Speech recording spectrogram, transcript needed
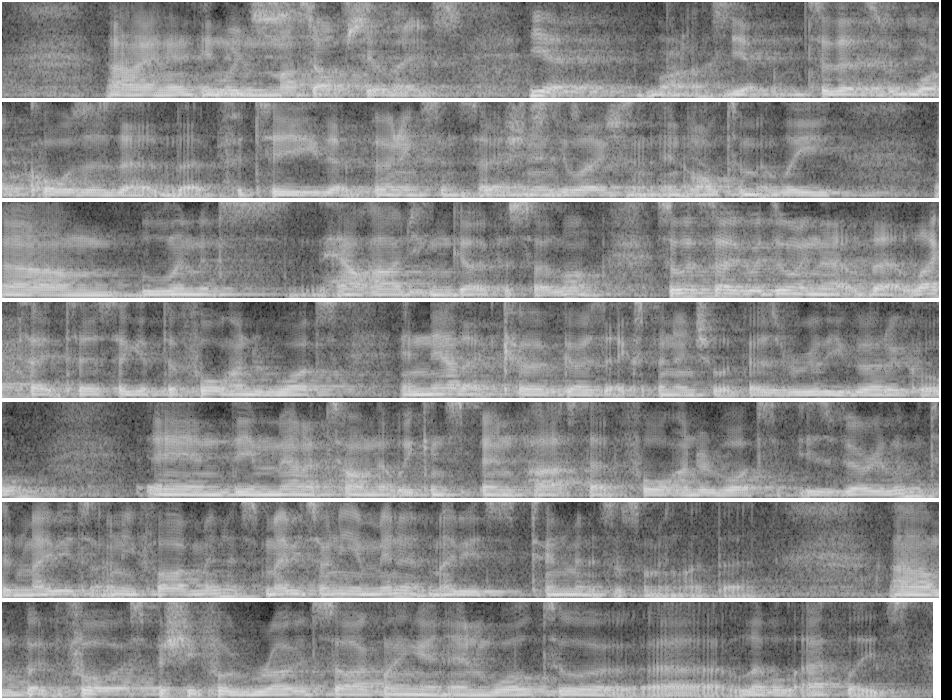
uh, in, in Which the muscles. stops your legs, Yeah, more or less. yeah. So that's Yeah. what causes that, that fatigue, that burning sensation Burning in your legs, and, and yeah. ultimately um, limits how hard you can go for so long. So let's say we're doing that, that lactate test, I get to 400 watts, and now that curve goes exponential, it goes really vertical. And the amount of time that we can spend past that 400 watts is very limited. Maybe it's only five minutes, maybe it's only a minute, maybe it's 10 minutes or something like that. Um, but for especially for road cycling and, and world tour uh, level athletes,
